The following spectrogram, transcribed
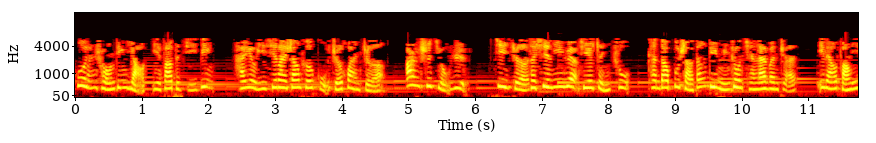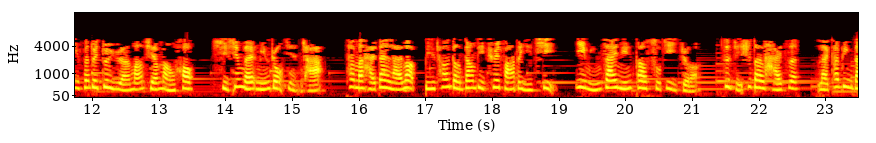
或蚊虫叮咬引发的疾病，还有一些外伤和骨折患者。二十九日，记者在县医院接诊处看到不少当地民众前来问诊，医疗防疫分队队员忙前忙后，细心为民众检查。他们还带来了 B 超等当地缺乏的仪器。一名灾民告诉记者，自己是带孩子来看病的，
